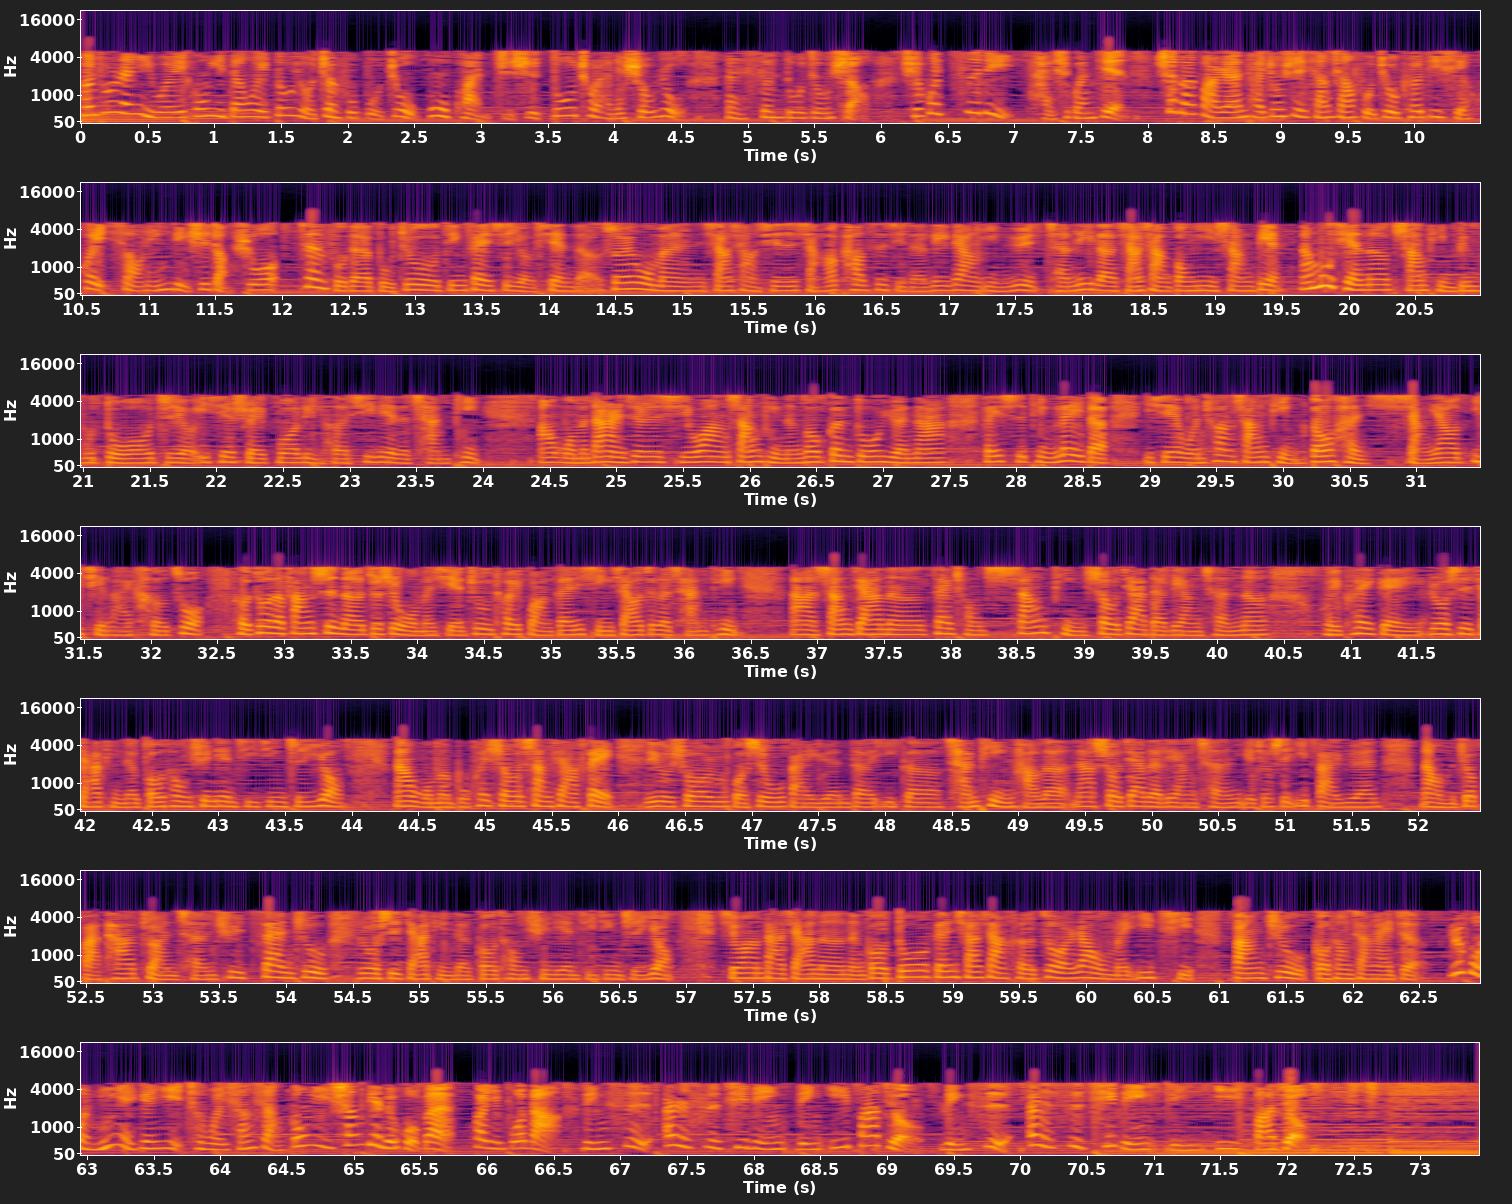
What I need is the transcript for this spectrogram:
很多人以为公益单位都有政府补助，募款只是多出来的收入，但僧多粥少，学会自立才是关键。社团法人台中市想想辅助科技协会小林理事长说：“政府的补助经费是有限的，所以我们想想其实想要靠自己的力量营运，成立了想想公益商店。那目前呢，商品并不多，只有一些水果礼盒系列的产品。然后我们当然就是希望商品能够更多元啊，非食品类的一些文创商品。”都很想要一起来合作。合作的方式呢，就是我们协助推广跟行销这个产品。那商家呢，再从商品售价的两成呢，回馈给弱势家庭的沟通训练基金之用。那我们不会收上架费。例如说，如果是五百元的一个产品，好了，那售价的两成，也就是一百元，那我们就把它转成去赞助弱势家庭的沟通训练基金之用。希望大家呢，能够多跟想想合作，让我们一起帮助沟通障碍者。如果你也愿意成为想想公益商店的伙伴，欢迎拨打零四二四七零零一八九零四二四七零零一八九。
